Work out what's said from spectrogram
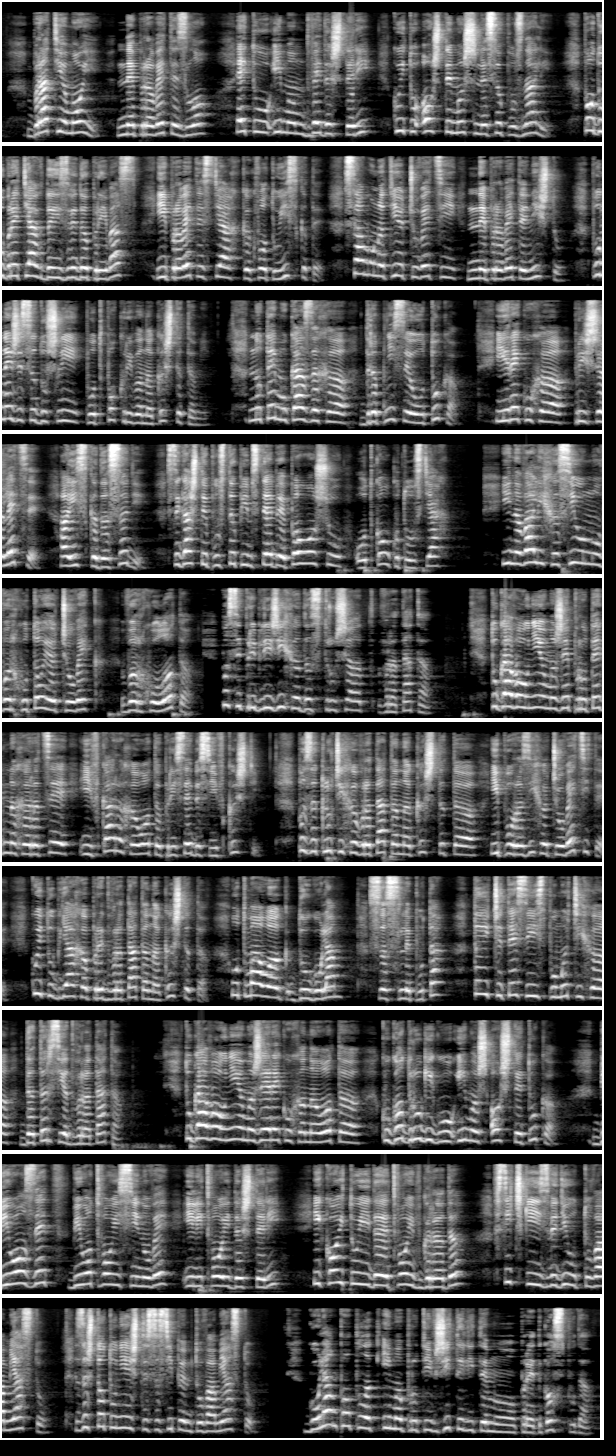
«Братя мои, не правете зло. Ето имам две дъщери, които още мъж не са познали. По-добре тях да изведа при вас, и правете с тях каквото искате. Само на тия човеци не правете нищо, понеже са дошли под покрива на къщата ми. Но те му казаха, дръпни се от тука. И рекоха, пришалец се, а иска да съди. Сега ще постъпим с тебе по-лошо, отколкото с тях. И навалиха силно върху тоя човек, върху лота, па се приближиха да струшат вратата. Тогава уния мъже протегнаха ръце и вкараха лота при себе си в къщи. Па заключиха вратата на къщата и поразиха човеците, които бяха пред вратата на къщата, от малък до голям, с слепота, тъй че те се изпомъчиха да търсят вратата. Тогава уния мъже рекоха на Лота, кого други го имаш още тука? Било зет, било твои синове или твои дъщери, и който и да е твой в града, всички изведи от това място, защото ние ще съсипем това място. Голям поплък има против жителите му пред Господа.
